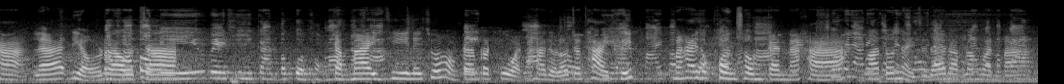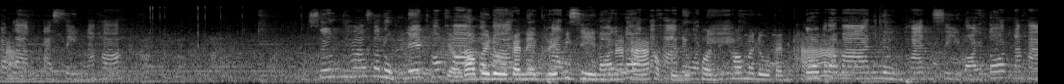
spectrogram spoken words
ค่ะ และเดี๋ยวเรานะคะตอนจะนี้เวทีการประกวดของเรากลับมานะคะอีกทีในช่วงของการประกวดนะคะ เดี๋ยวเราจะถ่ายคลิปมาให้ทุกคนชมกันนะคะ ว่าต้นไหนจะได้รับรางวัลบ้างค่ะกำลังตัดสินนะคะ ซึ่งถ้าสรุปเลขเข้าๆเดี๋ยวเราไปดูกันในคลิปอีกทีนึงนะคะ1,400ขอบคุณทุกคนที่เข้ามาดูกันค่ะโดยประมาณ 1,400 ต้นนะคะ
